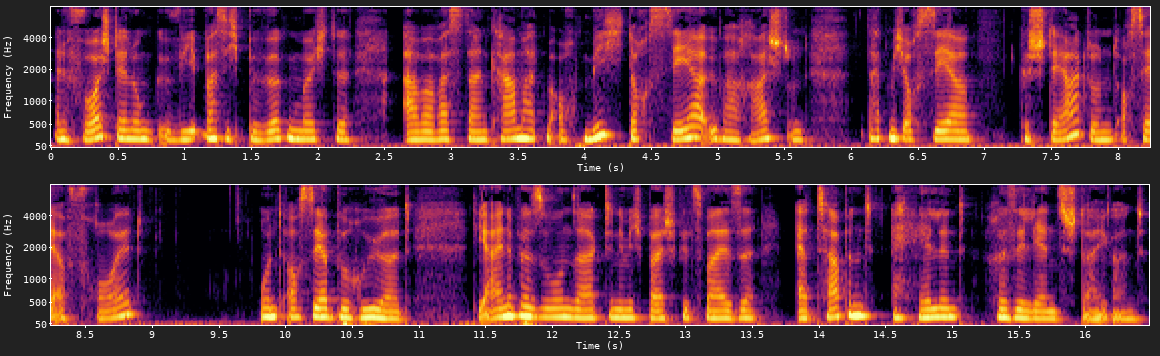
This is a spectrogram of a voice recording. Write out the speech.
eine Vorstellung, wie, was ich bewirken möchte, aber was dann kam, hat auch mich doch sehr überrascht und hat mich auch sehr gestärkt und auch sehr erfreut und auch sehr berührt. Die eine Person sagte nämlich beispielsweise ertappend, erhellend, resilienzsteigernd.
